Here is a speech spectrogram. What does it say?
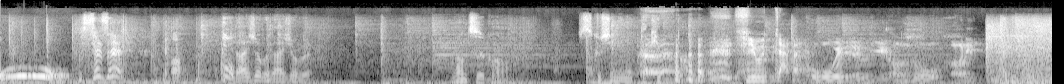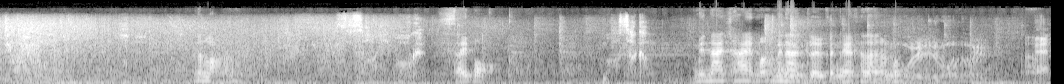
おお先生あ、大丈夫大丈夫。なんつうか少しになった気分だ ชิวจัดอะ 高エネルギー反応あり ด้านหลัง サイボーグ ไซบอร์ก まさか ไม่น่าใช่มั้งไม่น่าเจอกันง่ายขนาดนั้นมั้ง 声ではないえ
